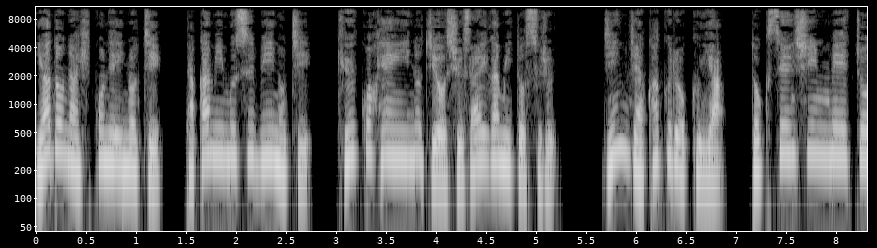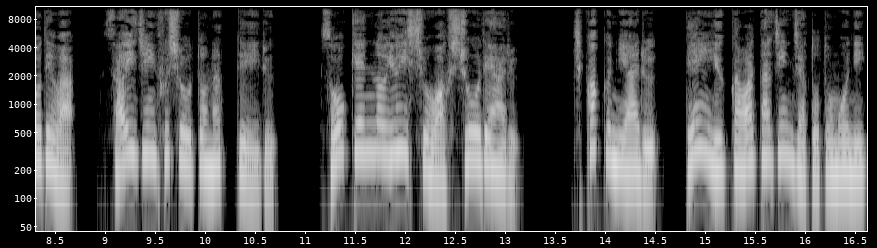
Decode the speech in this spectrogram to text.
宿名彦根命、高見結び命、旧古変命を主催神とする。神社各録や特選新名帳では、祭神不詳となっている。創建の由緒は不詳である。近くにある天湯川田神社と共に、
